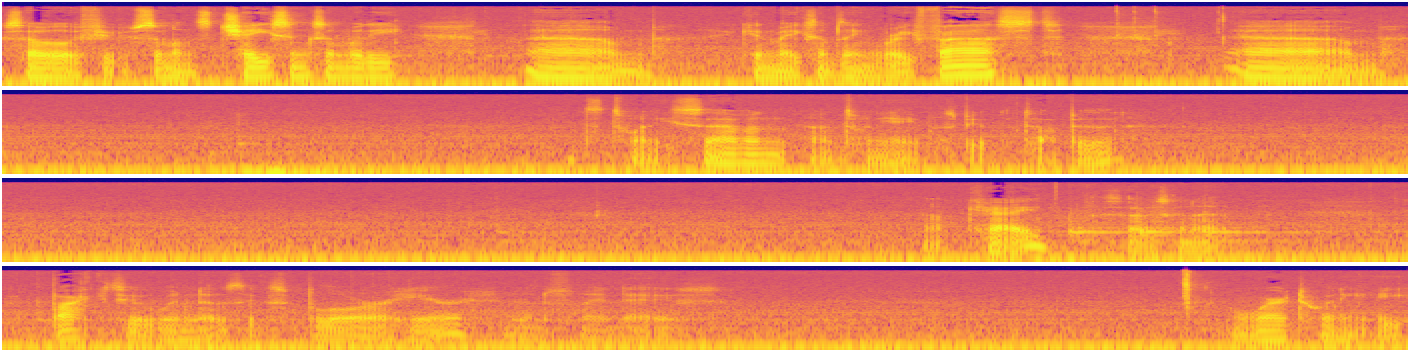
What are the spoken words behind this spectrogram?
So if you, someone's chasing somebody, um, it can make something very fast. Um, it's 27 and 28 must be at the top, is it? Okay, so I was going to back to Windows Explorer here and find out where 28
